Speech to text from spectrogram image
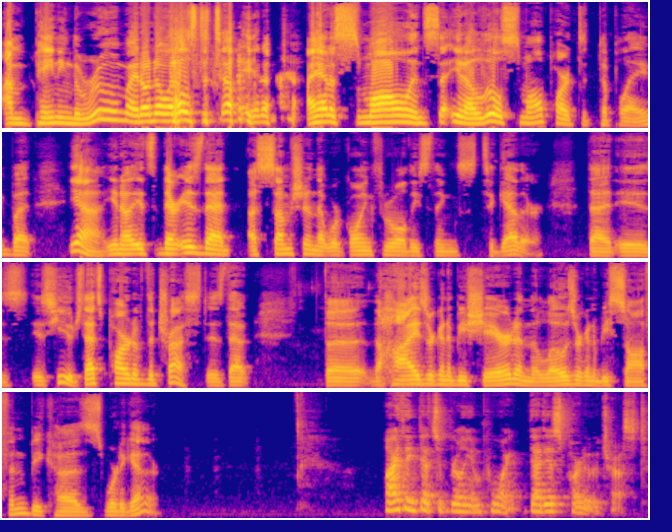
I'm painting the room. I don't know what else to tell you. you know, I had a small and you know a little small part to, to play, but yeah, you know, it's there is that assumption that we're going through all these things together that is is huge. That's part of the trust is that the the highs are going to be shared and the lows are going to be softened because we're together. I think that's a brilliant point. That is part of the trust.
